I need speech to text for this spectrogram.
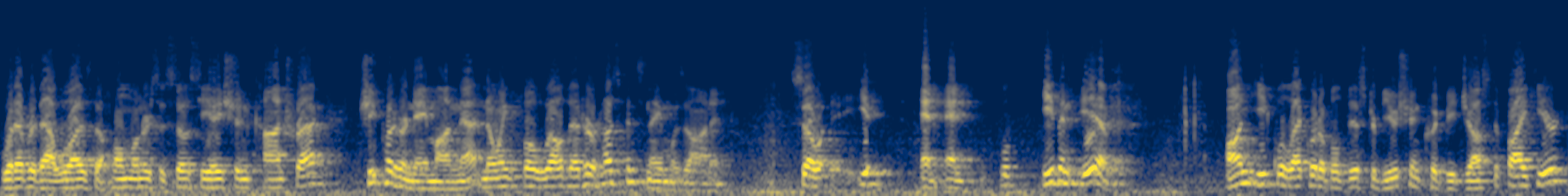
whatever that was, the homeowners association contract. She put her name on that, knowing full well that her husband's name was on it. So, and, and even if unequal equitable distribution could be justified here,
